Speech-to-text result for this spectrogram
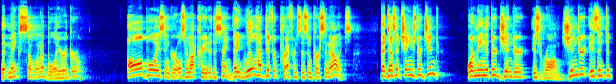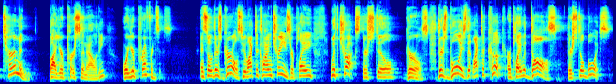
that makes someone a boy or a girl. All boys and girls are not created the same. They will have different preferences and personalities. That doesn't change their gender or mean that their gender is wrong. Gender isn't determined by your personality or your preferences. And so there's girls who like to climb trees or play with trucks. They're still girls. There's boys that like to cook or play with dolls. They're still boys.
